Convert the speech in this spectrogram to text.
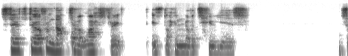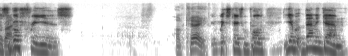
so to go from that to Alaska is like another two years. So it's Right. three years, Okay. in which case we'll probably yeah. But then again,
